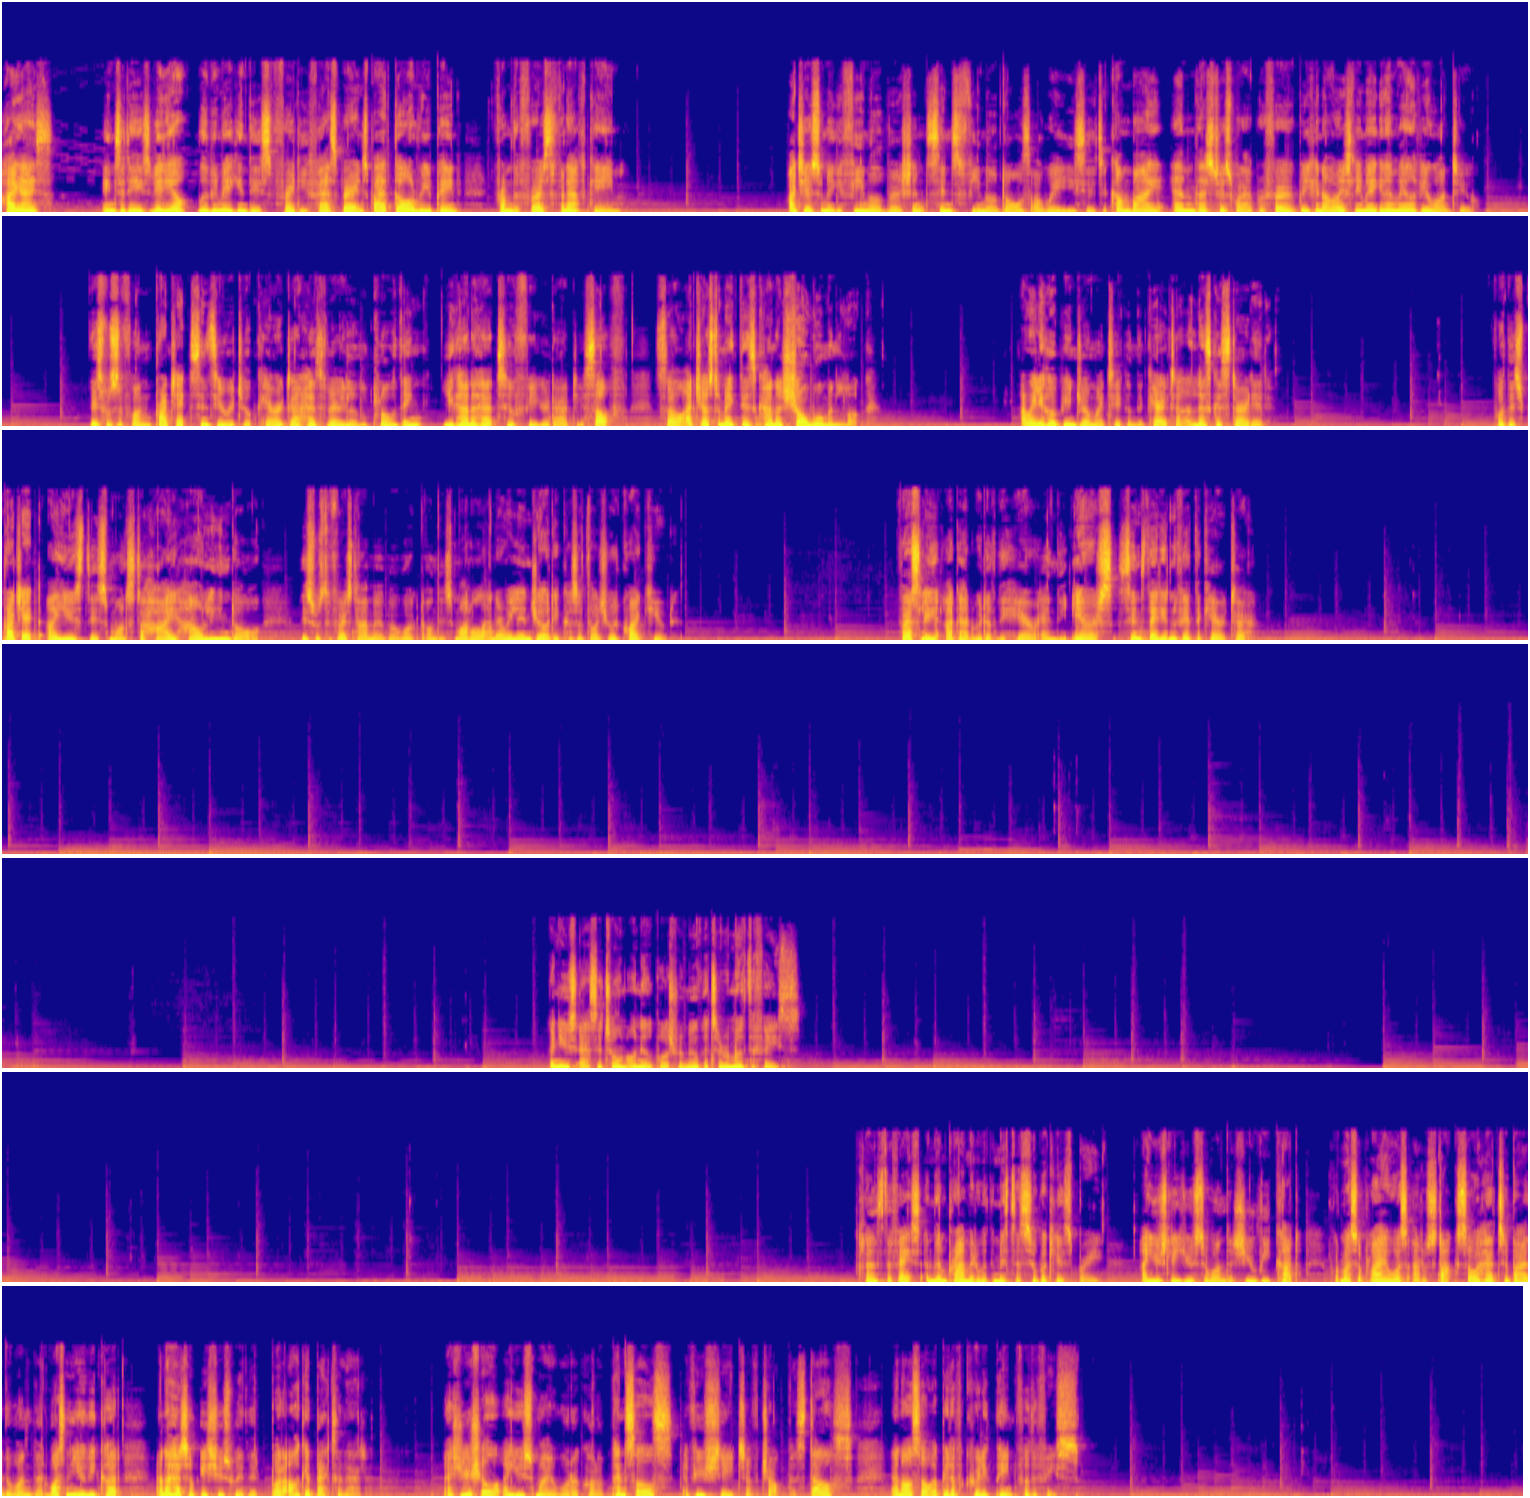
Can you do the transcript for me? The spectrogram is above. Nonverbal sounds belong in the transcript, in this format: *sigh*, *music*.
Hi guys! In today's video, we'll be making this Freddy Fazbear inspired doll repaint from the first FNAF game. I chose to make a female version since female dolls are way easier to come by and that's just what I prefer, but you can obviously make it a male if you want to. This was a fun project since the original character has very little clothing, you kinda had to figure it out yourself, so I chose to make this kinda showwoman look. I really hope you enjoy my take on the character and let's get started. For this project I used this Monster High Howleen doll. This was the first time I ever worked on this model and I really enjoyed it because I thought she was quite cute. Firstly, I got rid of the hair and the ears since they didn't fit the character. Then use acetone or nail polish remover to remove the face. Cleanse the face and then prime it with the Mr. Super Clear spray. I usually use the one that's UV cut, but my supplier was out of stock so I had to buy the one that wasn't UV cut and I had some issues with it, but I'll get back to that. As usual, I use my watercolor pencils, a few shades of chalk pastels, and also a bit of acrylic paint for the face.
